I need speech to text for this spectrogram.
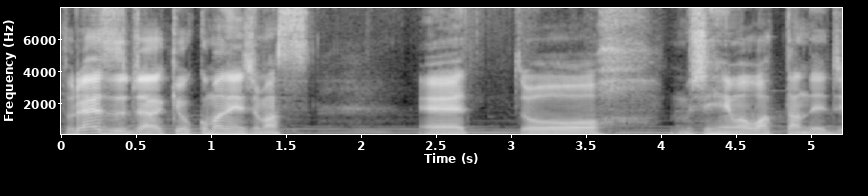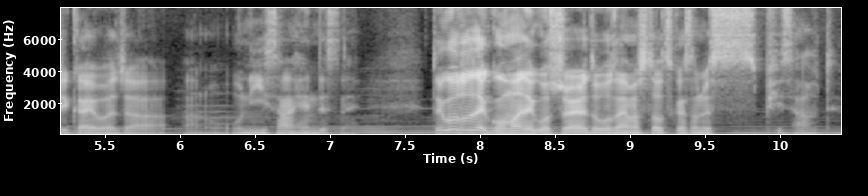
とりあえずじゃあ今日ここまでにします。えー、っと虫編は終わったんで次回はじゃああのお兄さん編ですね。ということでここまでご視聴ありがとうございました。お疲れ様です。Peace out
